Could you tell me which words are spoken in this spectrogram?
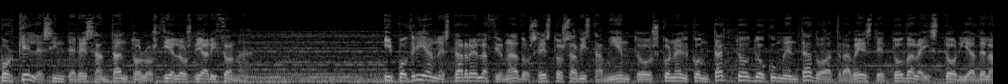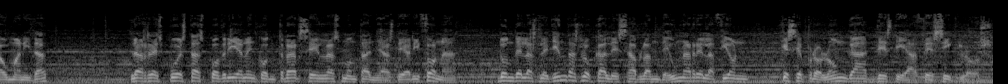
¿Por qué les interesan tanto los cielos de Arizona? ¿Y podrían estar relacionados estos avistamientos con el contacto documentado a través de toda la historia de la humanidad? Las respuestas podrían encontrarse en las montañas de Arizona, donde las leyendas locales hablan de una relación que se prolonga desde hace siglos.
